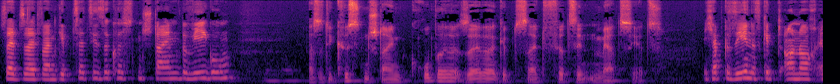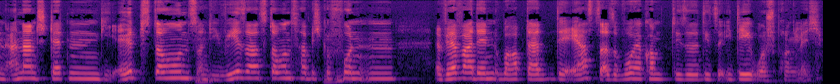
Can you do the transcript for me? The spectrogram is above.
Seit, seit wann gibt es jetzt diese Küstenstein-Bewegung? Also die Küstenstein-Gruppe selber gibt es seit 14. März jetzt. Ich habe gesehen, es gibt auch noch in anderen Städten die Elbstones mhm. und die Weserstones habe ich mhm. gefunden. Wer war denn überhaupt da der Erste? Also woher kommt diese, diese Idee ursprünglich?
